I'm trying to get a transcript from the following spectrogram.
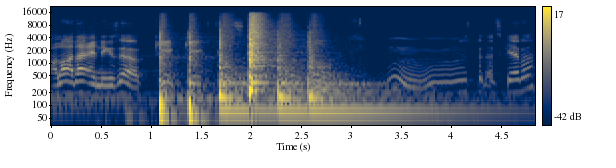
I like that ending as well. Kick, kick, mm, let's put that together.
